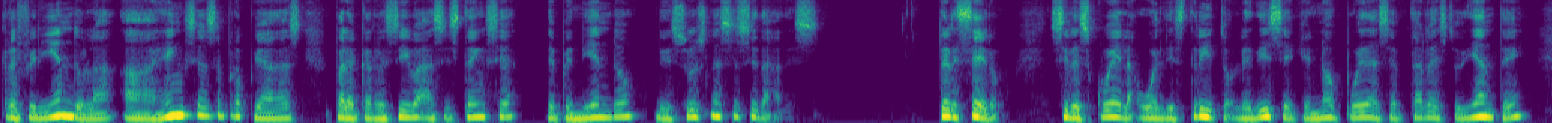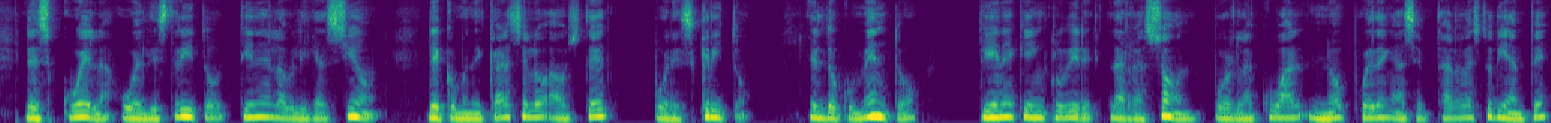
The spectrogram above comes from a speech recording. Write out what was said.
refiriéndola a agencias apropiadas para que reciba asistencia dependiendo de sus necesidades. Tercero, si la escuela o el distrito le dice que no puede aceptar al estudiante, la escuela o el distrito tiene la obligación de comunicárselo a usted por escrito. El documento tiene que incluir la razón por la cual no pueden aceptar al estudiante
